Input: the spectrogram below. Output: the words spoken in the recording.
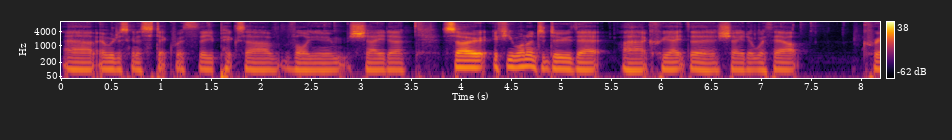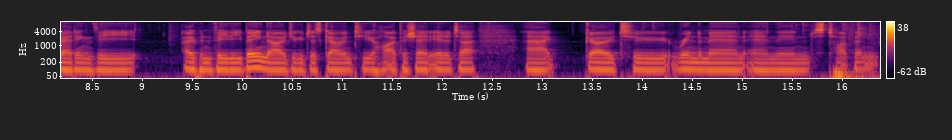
Uh, and we're just going to stick with the Pixar volume shader. So if you wanted to do that, uh, create the shader without creating the OpenVDB node, you could just go into your Hypershade editor, uh, go to RenderMan, and then just type in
